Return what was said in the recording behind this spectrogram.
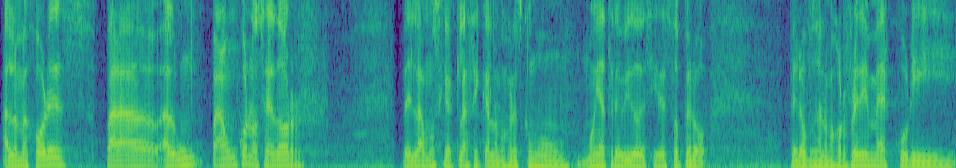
a lo mejor es para algún, para un conocedor de la música clásica, a lo mejor es como muy atrevido decir esto, pero, pero pues a lo mejor Freddie Mercury,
